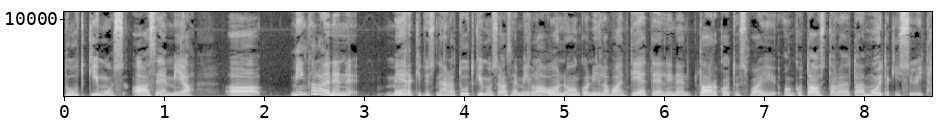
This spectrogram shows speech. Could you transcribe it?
tutkimusasemia. Minkälainen merkitys näillä tutkimusasemilla on? Onko niillä vain tieteellinen tarkoitus vai onko taustalla jotain muitakin syitä?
